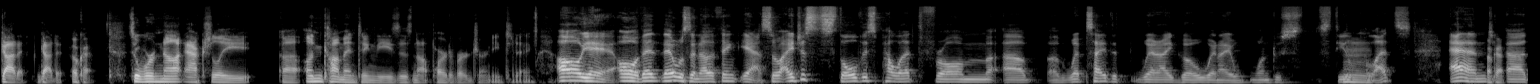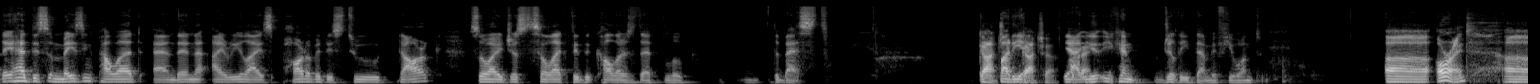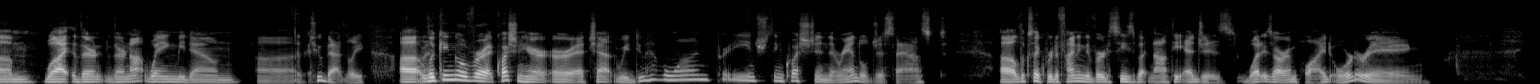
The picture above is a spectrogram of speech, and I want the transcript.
Got it. Got it. Okay. So we're not actually uh, uncommenting these is not part of our journey today. Oh yeah. Oh, that that was another thing. Yeah. So I just stole this palette from uh, a website that, where I go when I want to steal Mm. palettes, and Okay. uh, they had this amazing palette, and then I realized part of it is too dark, so I just selected the colors that look the best. Gotcha. But yeah, gotcha. Yeah, Okay. you, you can delete them if you want to. Uh, all right. Um, well, I, they're they're not weighing me down uh, Okay. too badly. Uh, right. Looking over at question here or at chat, we do have one pretty interesting question that Randall just asked. Uh, looks like we're defining the vertices but not the edges. What is our implied ordering?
